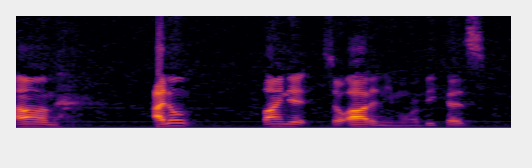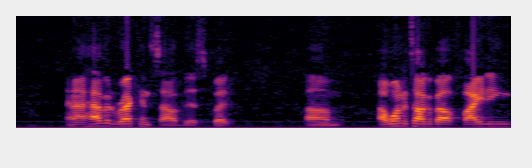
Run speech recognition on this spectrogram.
Um, I don't find it so odd anymore because, and I haven't reconciled this, but um, I want to talk about fighting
